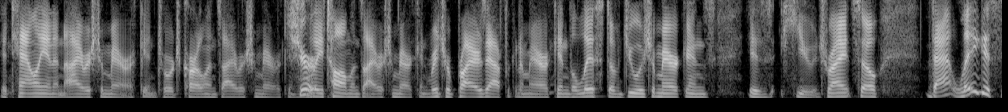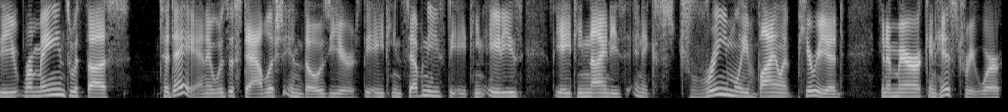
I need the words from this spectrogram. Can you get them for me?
Italian and Irish American. George Carlin's Irish American. Sure. Willie Tomlin's Irish American. Richard Pryor's African American. The list of Jewish Americans is huge, right? So that legacy remains with us today, and it was established in those years the 1870s, the 1880s, the 1890s, an extremely violent period in American history where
